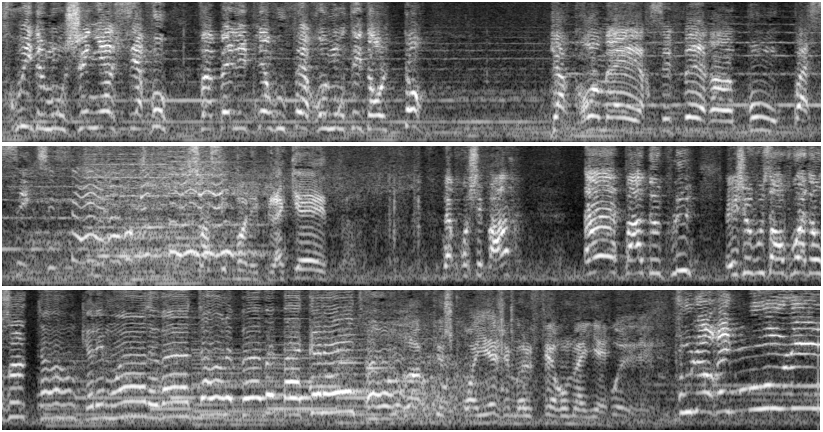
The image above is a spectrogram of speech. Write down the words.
fruit de mon génial cerveau, va bel et bien vous faire remonter dans le temps Car grand-mère sait faire un bon passé. C'est Ça, c'est pas les plaquettes. N'approchez pas, hein Un pas de plus, et je vous envoie dans un... Tant que les moins de 20 ans ne peuvent pas connaître. Plus grave que je croyais, je vais me le faire au maillet. Vous l'aurez moulu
